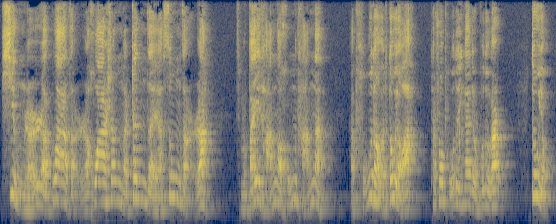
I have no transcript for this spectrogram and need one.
杏仁儿啊、瓜子儿啊、花生啊、榛子呀、松子儿啊，什么白糖啊、红糖啊，啊，葡萄啊这都有啊。他说葡萄应该就是葡萄干儿，都有。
